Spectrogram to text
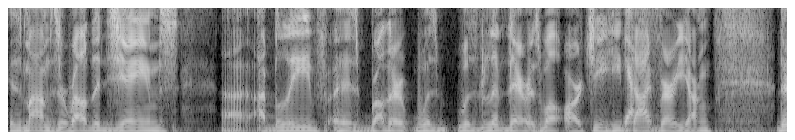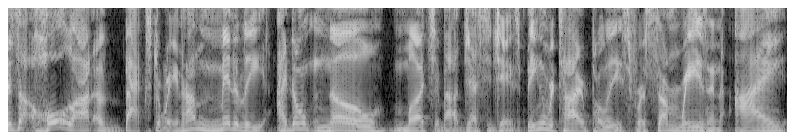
his mom Zerelda James. Uh, I believe his brother was was lived there as well. Archie, he Yes. died very young. There's a whole lot of backstory, and admittedly, I don't know much about Jesse James. Being a retired police, for some reason, I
